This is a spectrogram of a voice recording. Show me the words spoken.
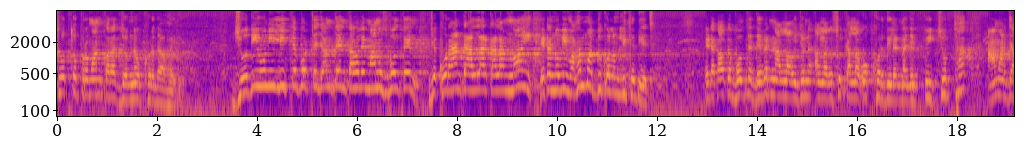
সত্য প্রমাণ করার জন্য অক্ষর দেওয়া হয়নি। যদি উনি লিখতে, পড়তে জানতেন, তাহলে মানুষ বলতেন যে কোরআনটা আল্লাহর কালাম নয়, এটা নবী মোহাম্মদ দু কলম লিখে দিয়েছে। এটা কাউকে বলতে দেবেন না আল্লাহ, ওই জন্য আল্লাহ রসুলকে আল্লাহ অক্ষর দিলেন না যে তুই চুপ থাক, আমার যা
